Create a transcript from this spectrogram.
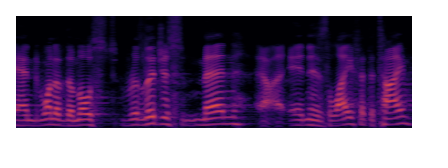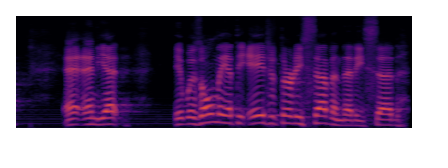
and one of the most religious men uh, in his life at the time. And, and, yet, it was only at the age of 37 that he said,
